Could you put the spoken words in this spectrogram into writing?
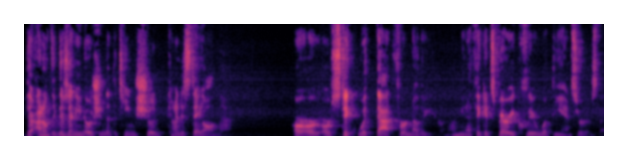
there, I don't think there's any notion that the team should kind of stay on that or, or, or stick with that for another year. I mean, I think it's very clear what the answer is there.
